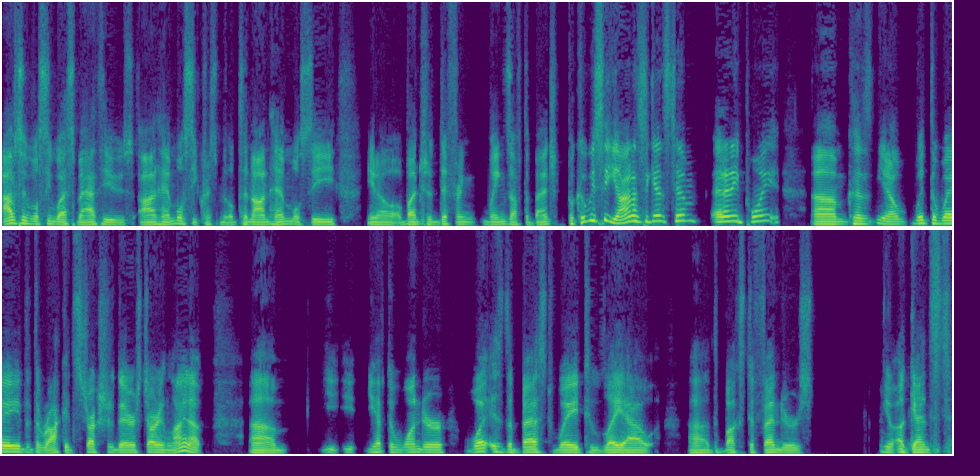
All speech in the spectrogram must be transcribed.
obviously we'll see Wes Matthews on him. We'll see Khris Middleton on him. We'll see, you know, a bunch of different wings off the bench. But could we see Giannis against him at any point? Because, um, you know, with the way that the Rockets structured their starting lineup, um, you, you have to wonder what is the best way to lay out uh, the Bucks defenders, you know, against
